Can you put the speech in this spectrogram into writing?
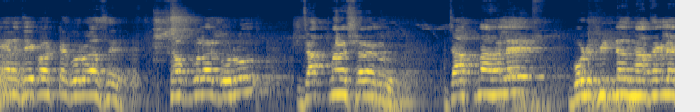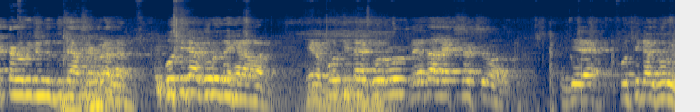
এখানে যে কয়েকটা গরু আছে, সবগুলা গরু জাত মানে সেরা গরু। জাত না হলে বডি ফিটনেস না থাকলে একটা গরু কিন্তু দুধে আশা করা যায় প্রতিটা গরু দেখেন আমার। এটা প্রতিটা গরুর রেজাল্ট একশো একশো ভালো। যে প্রতিটা গরু,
